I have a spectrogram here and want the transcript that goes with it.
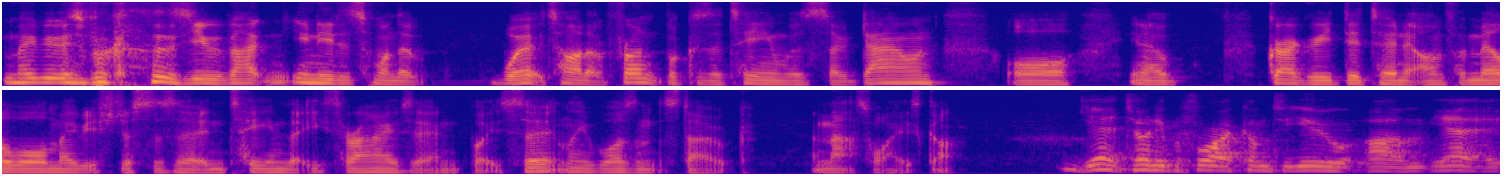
Maybe it was because you you needed someone that worked hard up front because the team was so down, or you know, Gregory did turn it on for Millwall. Maybe it's just a certain team that he thrives in, but it certainly wasn't Stoke, and that's why he's gone. Yeah, Tony. Before I come to you, um, yeah,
